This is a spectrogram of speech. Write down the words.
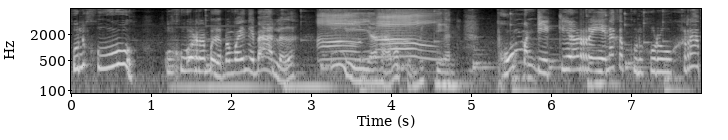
คุณครูคุณครูระเบิดมาไว้ในบ้านเหรอนี่อย่าหาว่าผมไม่เตือน ผมมันเด็กเกเรนะครับ คุณครูครับ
